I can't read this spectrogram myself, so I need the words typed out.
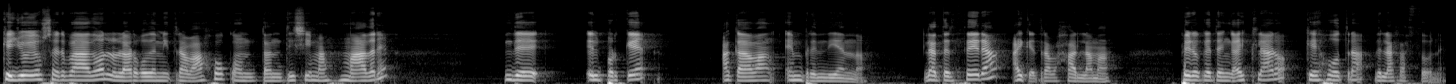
que yo he observado a lo largo de mi trabajo con tantísimas madres de el por qué acaban emprendiendo. La tercera hay que trabajarla más, pero que tengáis claro que es otra de las razones.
